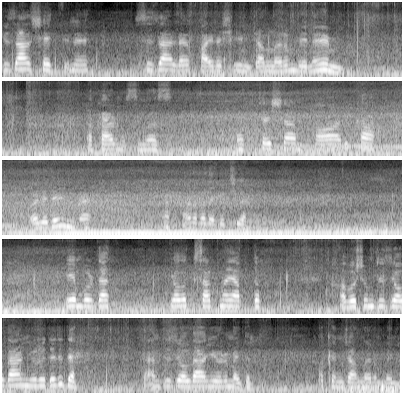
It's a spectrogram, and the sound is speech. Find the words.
güzel şehrini sizlerle paylaşayım canlarım benim. Bakar mısınız? Muhteşem, harika. Öyle değil mi? Heh, araba da geçiyor. Ben buradan yolu kısaltma yaptım. Havoşum düz yoldan yürü dedi de ben düz yoldan yürümedim. Bakın canlarım benim.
